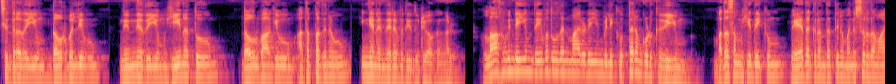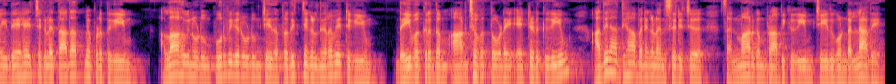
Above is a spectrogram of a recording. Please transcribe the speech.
ഛിദ്രതയും ദൗർബല്യവും നിന്ദ്യതയും ഹീനത്വവും ദൗർഭാഗ്യവും അധപ്പതനവും ഇങ്ങനെ നിരവധി ദുര്യോഗങ്ങൾ. അള്ളാഹുവിന്റെയും ദൈവദൂതന്മാരുടെയും വിളിക്ക് ഉത്തരം കൊടുക്കുകയും മതസംഹിതയ്ക്കും വേദഗ്രന്ഥത്തിനും അനുസൃതമായി ദേഹേച്ഛകളെ താതാത്മ്യപ്പെടുത്തുകയും അള്ളാഹുവിനോടും പൂർവികരോടും ചെയ്ത പ്രതിജ്ഞകൾ നിറവേറ്റുകയും ദൈവഗ്രന്ഥം ആർജവത്തോടെ ഏറ്റെടുക്കുകയും അതിലധ്യാപനങ്ങൾ അനുസരിച്ച് സന്മാർഗം പ്രാപിക്കുകയും ചെയ്തുകൊണ്ടല്ലാതെ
